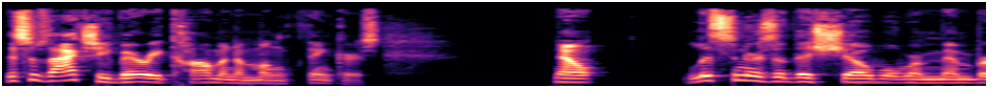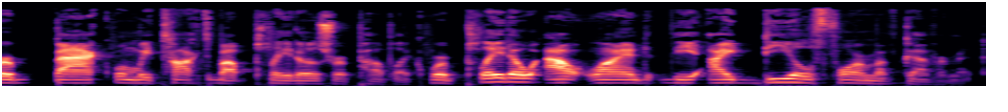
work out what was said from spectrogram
This was actually very common among thinkers. Now, listeners of this show will remember back when we talked about Plato's Republic, where Plato outlined the ideal form of government.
